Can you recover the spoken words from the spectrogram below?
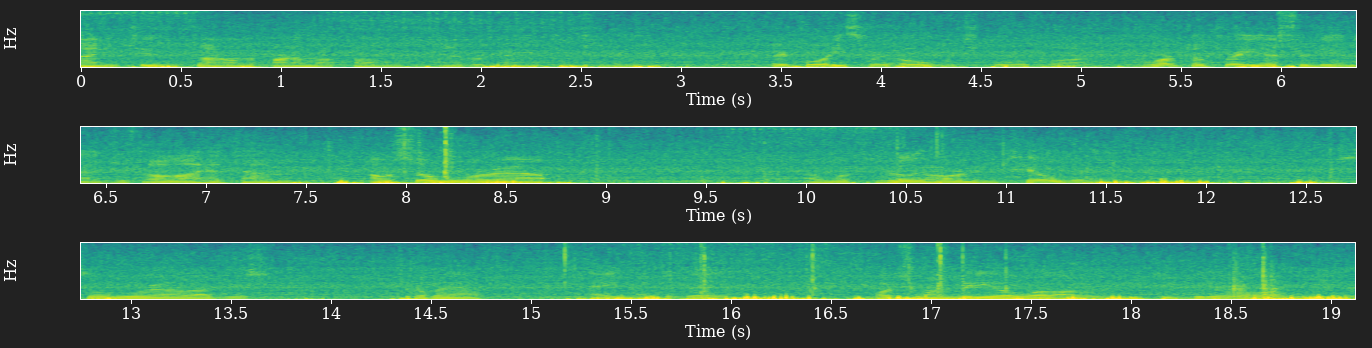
it's 92. It's right on the front of my phone. I never paid attention to it. 343. Oh, it's 4 o'clock. I worked till 3 yesterday, and I just, all I had time, I was so wore out. I worked really hard until then. So wore out, I just took a bath, ate, and went to bed. Watched one video while I was, YouTube video while I was eating.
